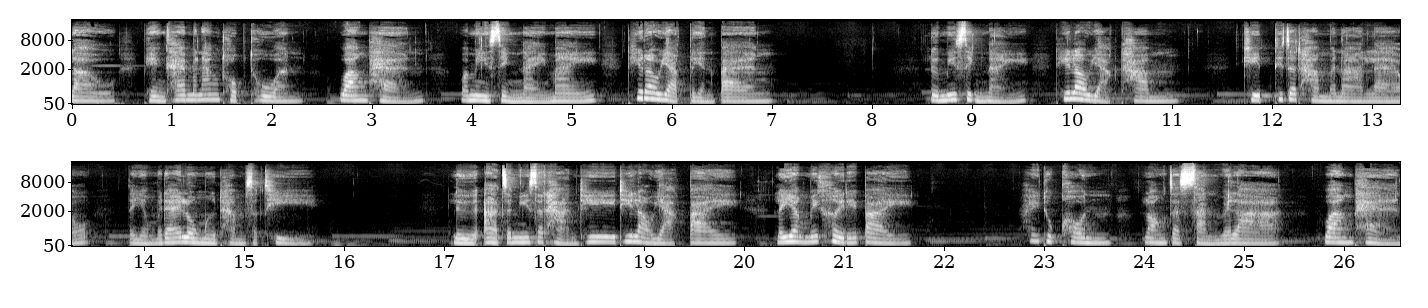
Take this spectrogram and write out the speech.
เราเพียงแค่มานั่งทบทวน วางแผนว่ามีสิ่งไหนไหม ที่เราอยากเปลี่ยนแปลง หรือมีสิ่งไหนที่เราอยากทำคิดที่จะทำมานานแล้ว แต่ยังไม่ได้ลงมือทำสักที หรืออาจจะมีสถานที่ที่เราอยากไป และยังไม่เคยได้ไป ให้ทุกคนลองจัดสรรเวลา วางแผน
